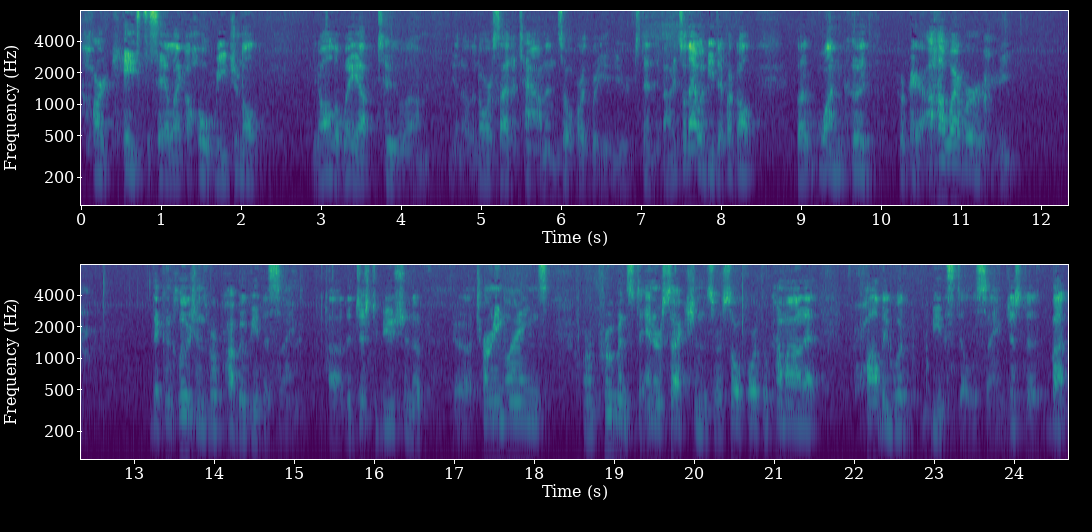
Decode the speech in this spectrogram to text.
hard case to say like a whole regional, you know, all the way up to, um, you know, the north side of town and so forth, where you, you extend the boundary. So that would be difficult, but one could prepare. However, the conclusions will probably be the same. Uh, The distribution of uh, turning lanes or improvements to intersections or so forth will come out of that, probably would be still the same, just, a- but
